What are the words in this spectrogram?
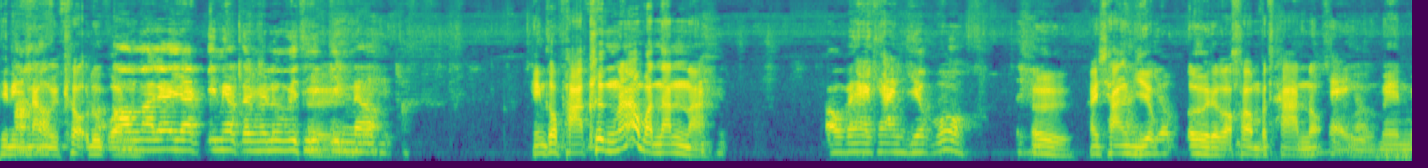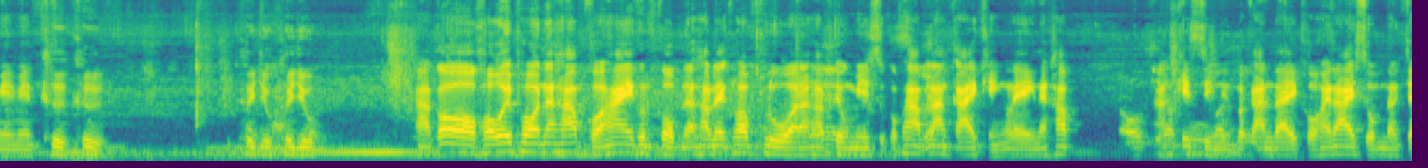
ทีนี้นั่งวิเคราะห์ดูก่อน เอามาแล้วอยากกินครับแต่ไม่รู้วิธีกินเนาะเห็นเขาพาครึ่งนะวันนั้นน่ะเอาไปให้ช้างเหยียบโว้ เออ ให้ช้างเหยียบเออแล้วก็เข้ามาทานเนาะใช่ครับ เออเมนเมนเมนคือคือ คืออยู่คืออยู่อะก็ขอไว้พรนะครับ ขอให้คุณกบนะครับและครอบครัวนะครับ จงมีสุขภาพร่างกายแข็งแรงนะครับ โอเคอะคิดสิ่งหนึ่งประการใดขอให้ได้สมดังใจ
